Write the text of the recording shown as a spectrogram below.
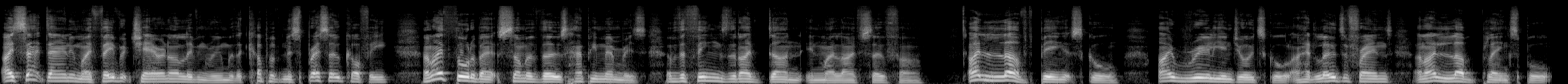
I sat down in my favourite chair in our living room with a cup of Nespresso coffee, and I thought about some of those happy memories of the things that I've done in my life so far. I loved being at school. I really enjoyed school. I had loads of friends, and I loved playing sport.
